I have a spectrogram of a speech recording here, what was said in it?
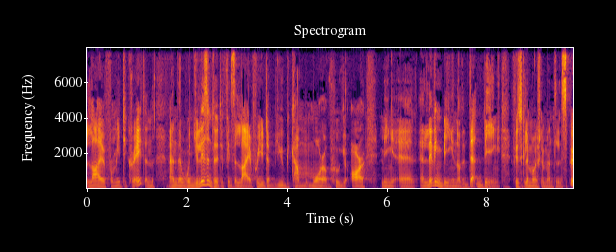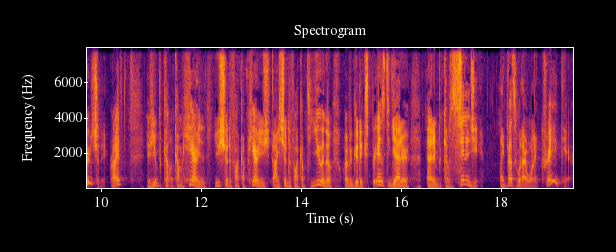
alive for me to create. And and then when you listen to it it feels alive for you that you become more of who you are being a, a living being and not a dead being physically emotionally mentally and spiritually right? If you come, come here and you should fuck up here. Sh i should fuck up to you and then we have a good experience together and it becomes a synergy. Like that's what i want to create here.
